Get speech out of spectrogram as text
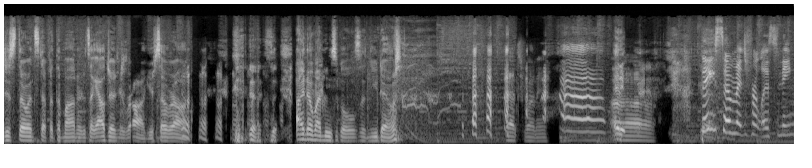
just throwing stuff at the monitor. It's like Aljon, you're wrong. You're so wrong. I know my musicals, and you don't. That's funny. Anyway, Uh, Thanks so much for listening.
